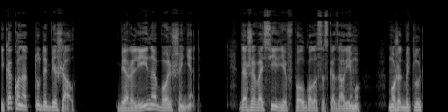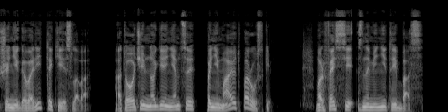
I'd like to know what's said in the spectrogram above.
и как он оттуда бежал. Берлина больше нет. Даже Васильев полголоса сказал ему, может быть, лучше не говорить такие слова, а то очень многие немцы понимают по-русски. Морфесси знаменитый бас.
